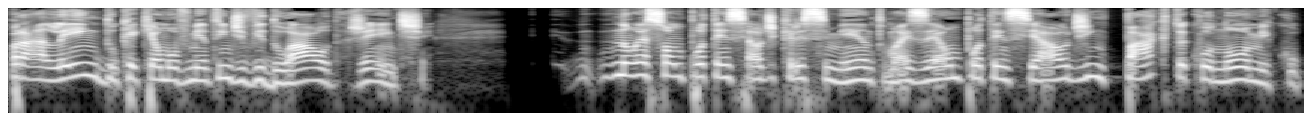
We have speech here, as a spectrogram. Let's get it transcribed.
para além do que é o movimento individual da gente, não é só um potencial de crescimento, mas é um potencial de impacto econômico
